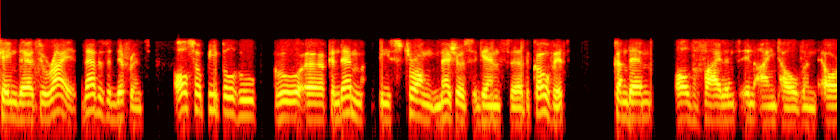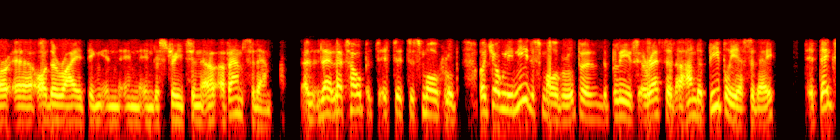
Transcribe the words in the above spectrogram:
came there to riot. That is a difference. Also, people who who uh, condemn these strong measures against uh, the COVID condemn all the violence in Eindhoven or uh, or the rioting in, in, in the streets in, uh, of Amsterdam. Uh, let, us hope it's, it's, it's, a small group, but you only need a small group. Uh, the police arrested 100 people yesterday. It takes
